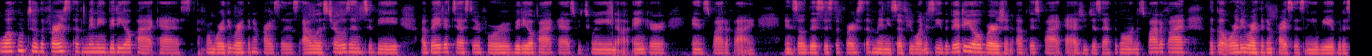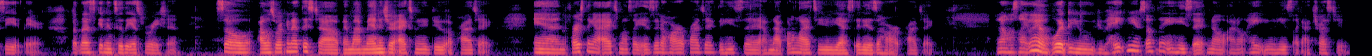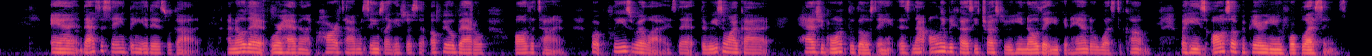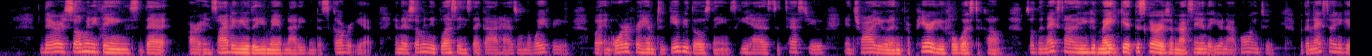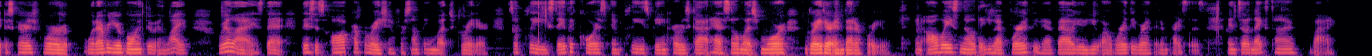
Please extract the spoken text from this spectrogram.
Welcome to the first of many video podcasts from Worthy, Worth, and Priceless. I was chosen to be a beta tester for a video podcast between uh, Anchor and Spotify. And so this is the first of many. So if you want to see the video version of this podcast, you just have to go on to Spotify, look up Worthy, Worth, and Priceless, and you'll be able to see it there. But let's get into the inspiration. So I was working at this job, and my manager asked me to do a project. And first thing I asked him, I was like, "Is it a hard project?" And he said, "I'm not to lie to you. Yes, it is a hard project." And I was like, "Well, what do you you hate me or something?" And he said, "No, I don't hate you." He's like, "I trust you." And that's the same thing it is with God. I know that we're having like a hard time. It seems like it's just an uphill battle all the time. But please realize that the reason why God has you going through those things is not only because he trusts you, he knows that you can handle what's to come, but he's also preparing you for blessings. There are so many things that are inside of you that you may have not even discovered yet. And there's so many blessings that God has on the way for you. But in order for him to give you those things, he has to test you and try you and prepare you for what's to come. So the next time you may get discouraged, I'm not saying that you're not going to, but the next time you get discouraged for whatever you're going through in life, realize that this is all preparation for something much greater. So please stay the course and please be encouraged. God has so much more greater and better for you. And always know that you have worth, you have value, you are worthy, worth it, and priceless. Until next time, bye.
